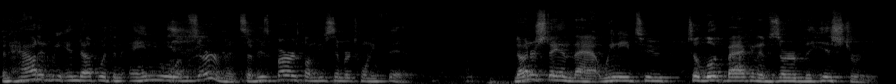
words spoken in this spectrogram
then how did we end up with an annual observance of his birth on December 25th? To understand that, we need to, to look back and observe the history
